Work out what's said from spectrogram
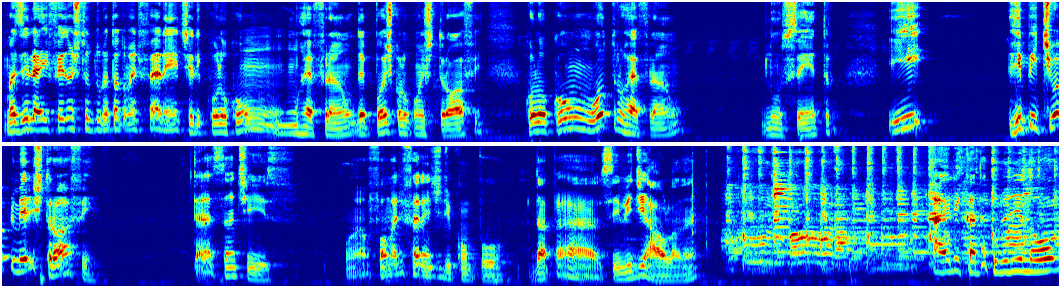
Mas ele aí fez uma estrutura totalmente diferente. Ele colocou um, um refrão, depois colocou uma estrofe, colocou um outro refrão no centro e repetiu a primeira estrofe. Interessante isso. Uma forma diferente de compor. Dá para servir de aula, né? Aí ele canta tudo de novo.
